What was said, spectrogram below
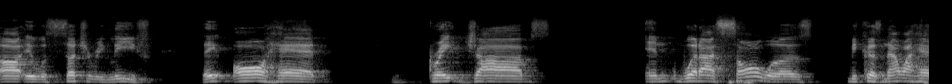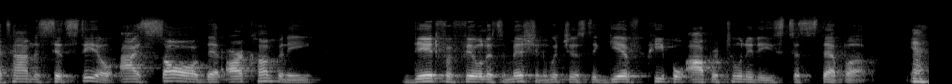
uh, it was such a relief. They all had great jobs. And what I saw was because now I had time to sit still, I saw that our company did fulfill its mission, which is to give people opportunities to step up. Yeah.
